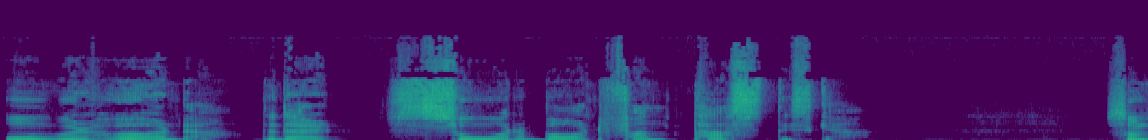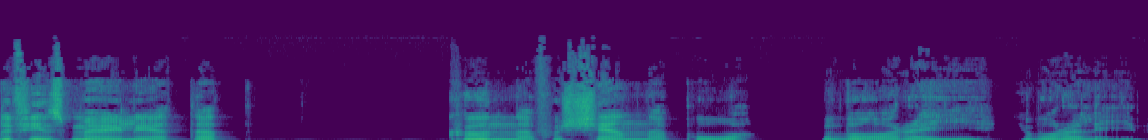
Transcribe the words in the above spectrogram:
oerhörda, det där sårbart fantastiska. Som det finns möjlighet att kunna få känna på och vara i i våra liv.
